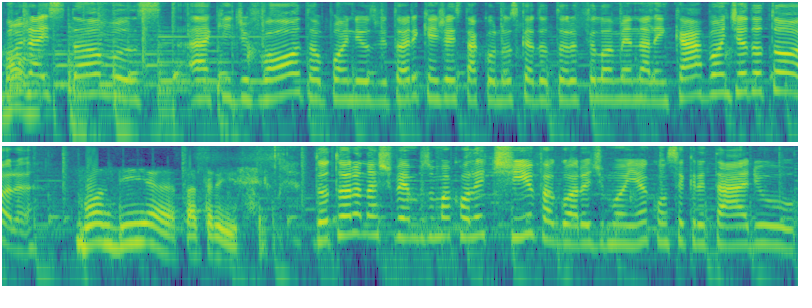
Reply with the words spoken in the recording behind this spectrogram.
Bom, já estamos aqui de volta ao Pan News Vitória. Quem já está conosco é a doutora Filomena Alencar. Bom dia, doutora. Bom dia, Patrícia. Doutora, nós tivemos uma coletiva agora de manhã com o secretário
